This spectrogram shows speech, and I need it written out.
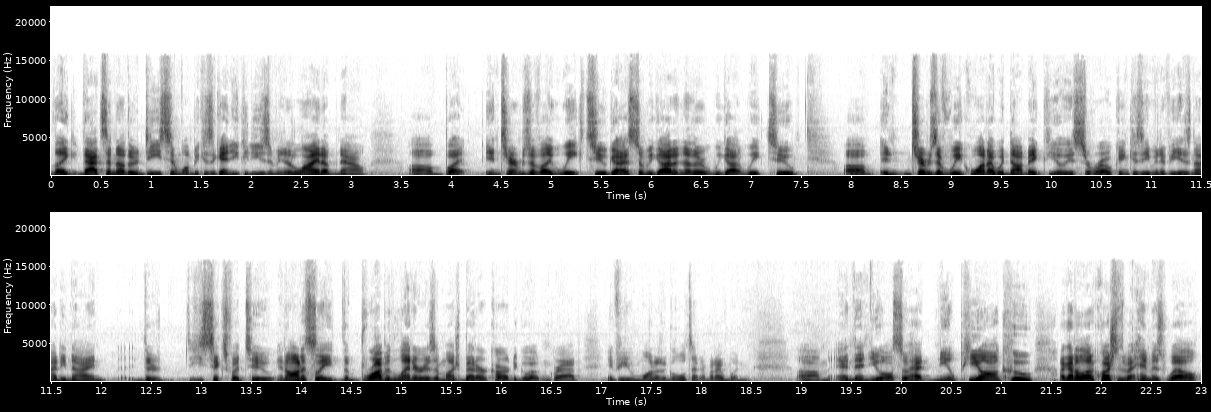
like that's another decent one because again, you could use him in your lineup now. Uh, but in terms of like week two, guys, so we got another, we got week two. Um, in, terms of week one, I would not make Ilya Sorokin because even if he is 99, there he's six foot two, and honestly, the Robin Lehner is a much better card to go out and grab if you wanted a goaltender, but I wouldn't. Um, and then you also had Neal Pionk, who I got a lot of questions about him as well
